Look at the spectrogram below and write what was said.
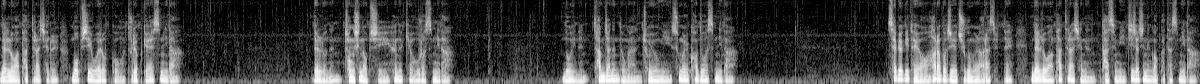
넬로와 파트라체를 몹시 외롭고 두렵게 했습니다. 넬로는 정신없이 흐느껴 울었습니다. 노인은 잠자는 동안 조용히 숨을 거두었습니다. 새벽이 되어 할아버지의 죽음을 알았을 때 넬로와 파트라셰는 가슴이 찢어지는 것 같았습니다.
